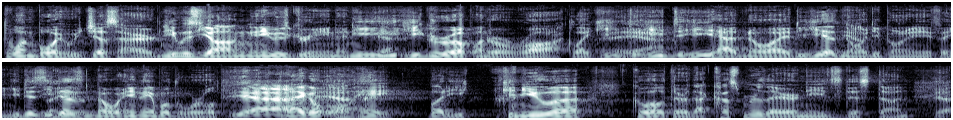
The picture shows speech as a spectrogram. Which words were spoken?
the one boy who we just hired, and he was young and he was green, and he Yeah. he grew up under a rock. Like he Yeah. he he had no idea. He has no Yeah. idea about anything. He does he like- doesn't know anything about the world. Yeah, And I go, yeah. oh hey buddy, can you uh, go out there? That customer there needs this done. Yeah.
